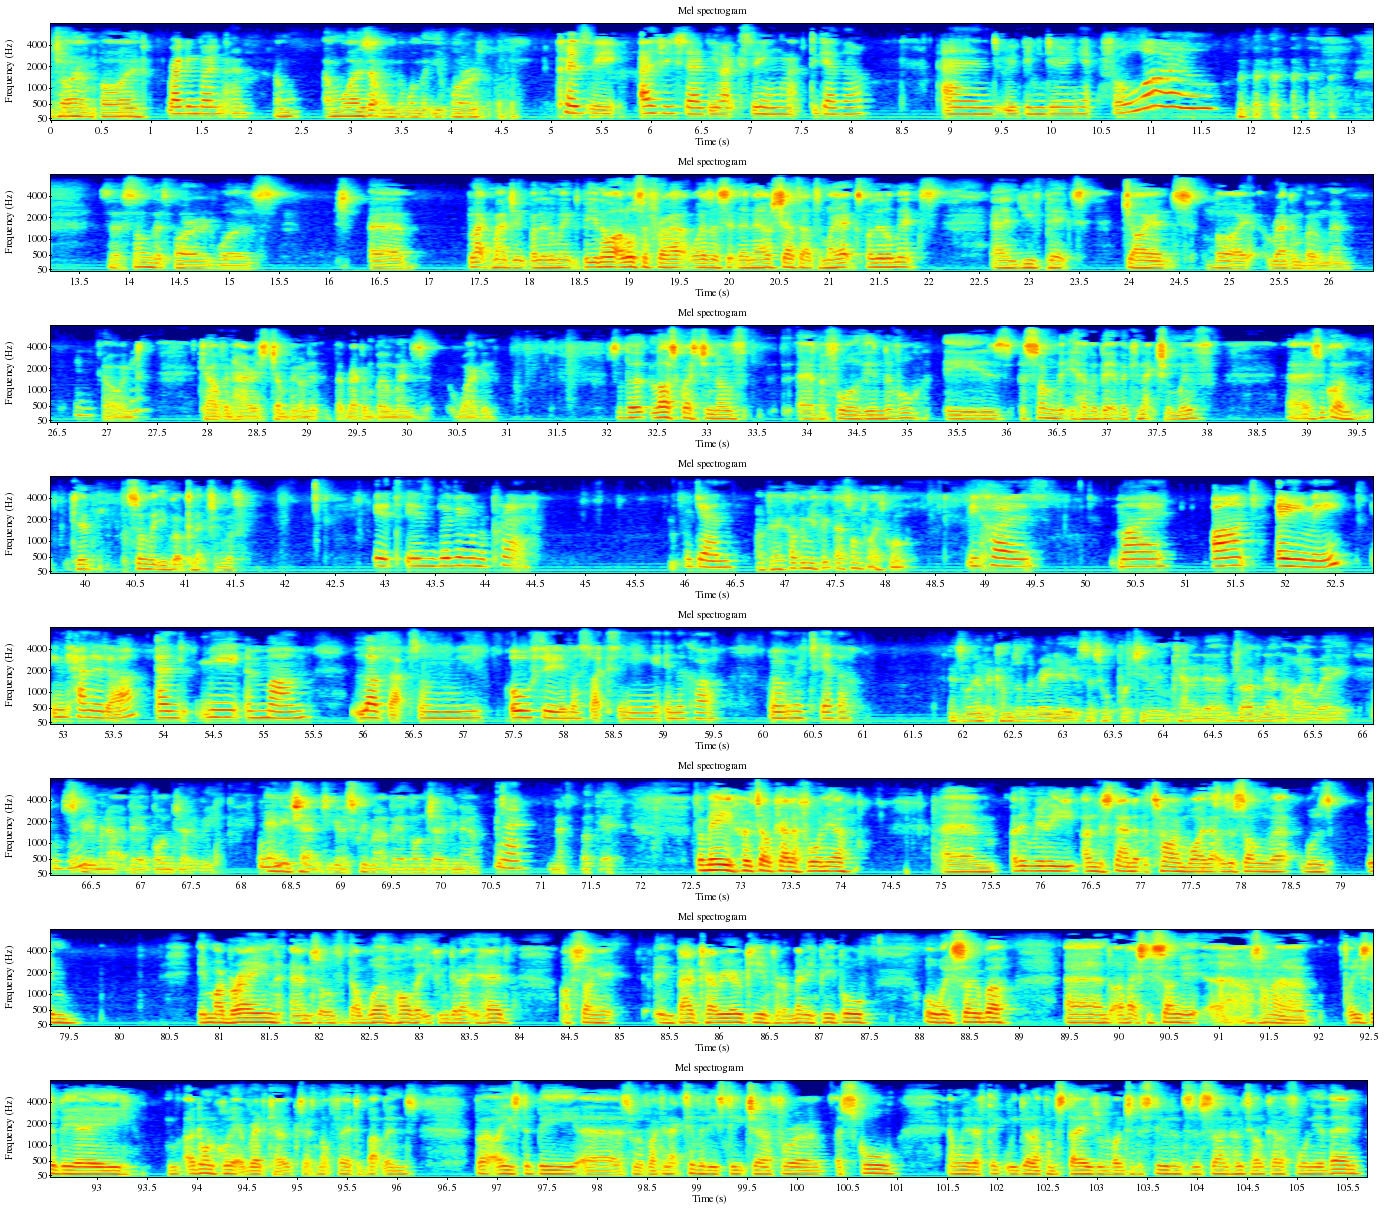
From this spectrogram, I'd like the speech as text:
Giant by, Rag and Bone Man. and and why is that one the one that you've borrowed? Because we, as you said, we like singing that together, and we've been doing it for a while. so a song that's borrowed was uh, Black Magic by Little Mix. But you know what? I'll also throw out, as I sit there now, shout out to my ex by Little Mix. And you've picked Giants by Rag and Bone Man. Mhm. Oh, and Calvin Harris jumping on it, but Rag and Bone Man's wagon. So the last question of uh, before the interval is a song that you have a bit of a connection with. Uh, so go on, kid. A song that you've got a connection with. It is Living on a Prayer. Again, Okay, how come you picked that song twice? On. because my aunt Amy in Canada and me and mum love that song. We all three of us like singing it in the car when we're together. And so whenever it comes on the radio, that's what puts you in Canada, driving down the highway, Mhm. screaming out a bit of Bon Jovi. Mhm. Any chance you're going to scream out a bit of Bon Jovi now? No, No. Okay. For me, Hotel California. Um, I didn't really understand at the time why that was a song that was in in my brain and sort of the wormhole that you couldn't get out your head. I've sung it in bad karaoke in front of many people, always sober, and I've actually sung it. Uh, I was on a. I used to be a. I don't want to call it a red coat because that's not fair to Butlins, but I used to be uh, sort of like an activities teacher for a, a school, and we'd have to we got up on stage with a bunch of the students and sung Hotel California then,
